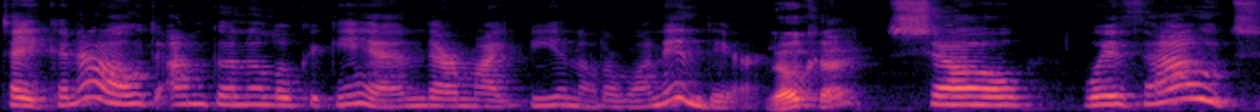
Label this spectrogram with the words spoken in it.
taken out, I'm going to look again. There might be another one in there. Okay. So without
